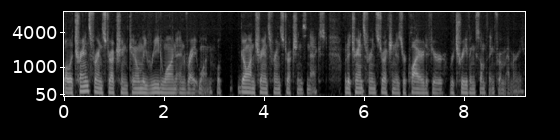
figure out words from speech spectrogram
While a transfer instruction can only read one and write one. We'll go on transfer instructions next, but a transfer instruction is required if you're retrieving something from memory.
